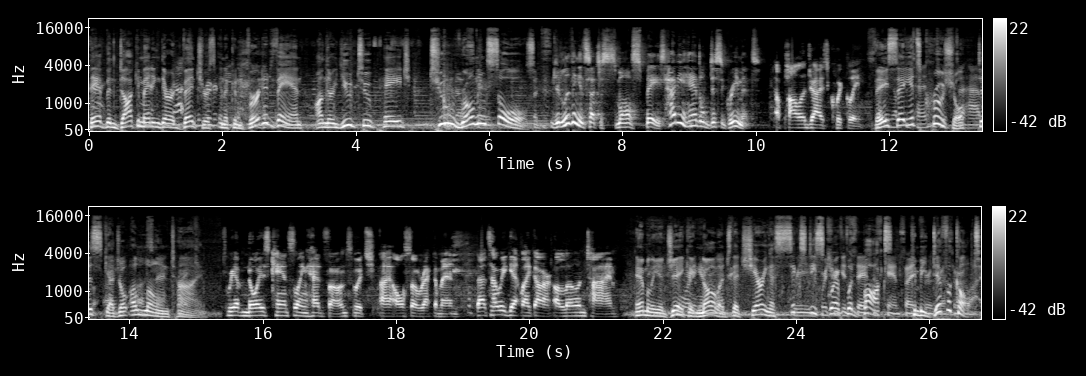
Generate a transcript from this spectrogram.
they have been documenting their adventures in a converted van on their YouTube page, Two Roaming Souls. You're living in such a small space. How do you handle disagreements? Apologize quickly. They say it's crucial to schedule alone time. We have noise canceling headphones, which I also recommend. That's how we get like our alone time. Emily and Jake acknowledge that sharing a 60 square foot box can be difficult,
